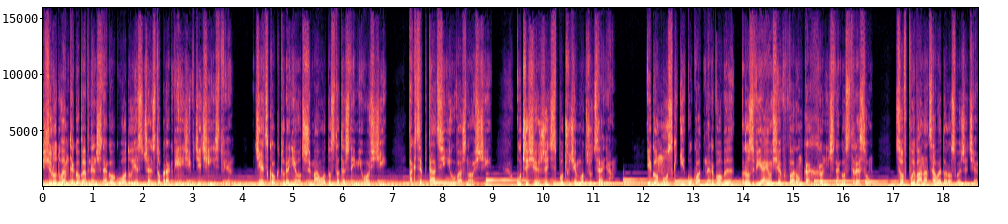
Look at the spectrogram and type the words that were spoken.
Źródłem tego wewnętrznego głodu jest często brak więzi w dzieciństwie. Dziecko, które nie otrzymało dostatecznej miłości, akceptacji i uważności, uczy się żyć z poczuciem odrzucenia. Jego mózg i układ nerwowy rozwijają się w warunkach chronicznego stresu, co wpływa na całe dorosłe życie.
